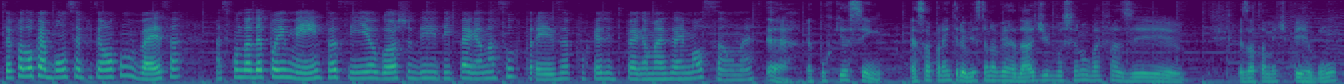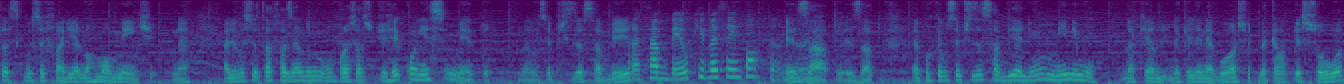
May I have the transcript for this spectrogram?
Você falou que é bom sempre ter uma conversa, mas quando é depoimento, assim, eu gosto de, de pegar na surpresa, porque a gente pega mais a emoção, né? É, é porque assim, essa pré-entrevista, na verdade, você não vai fazer exatamente perguntas que você faria normalmente, né? Ali você está fazendo um processo de reconhecimento, né? Você precisa saber... Para saber o que vai ser importante. Né? Exato, né? exato. É porque você precisa saber ali um mínimo daquele, daquele negócio, daquela pessoa,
